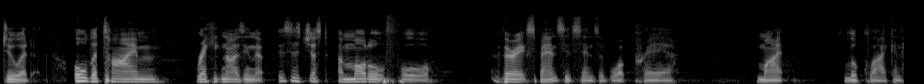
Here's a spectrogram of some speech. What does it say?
do it all the time, recognizing that this is just a model for a very expansive sense of what prayer might look like and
